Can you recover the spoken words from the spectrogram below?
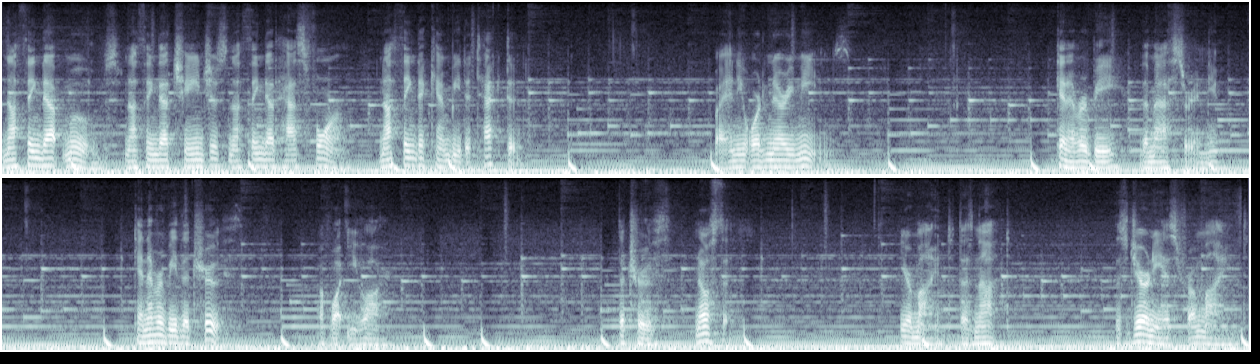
Nothing that moves, nothing that changes, nothing that has form, nothing that can be detected by any ordinary means can ever be the master in you, can never be the truth of what you are. The truth knows this. Your mind does not. This journey is from mind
